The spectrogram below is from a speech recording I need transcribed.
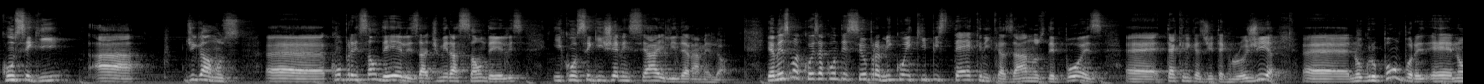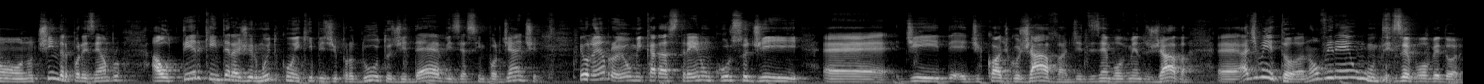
consegui a, digamos, é, compreensão deles, a admiração deles e conseguir gerenciar e liderar melhor. E a mesma coisa aconteceu para mim com equipes técnicas, anos depois, é, técnicas de tecnologia. É, no Groupon, por, é, no, no Tinder, por exemplo, ao ter que interagir muito com equipes de produtos, de devs e assim por diante, eu lembro, eu me cadastrei num curso de, de, de, de, código Java, de desenvolvimento Java. Admito, não virei um desenvolvedor,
